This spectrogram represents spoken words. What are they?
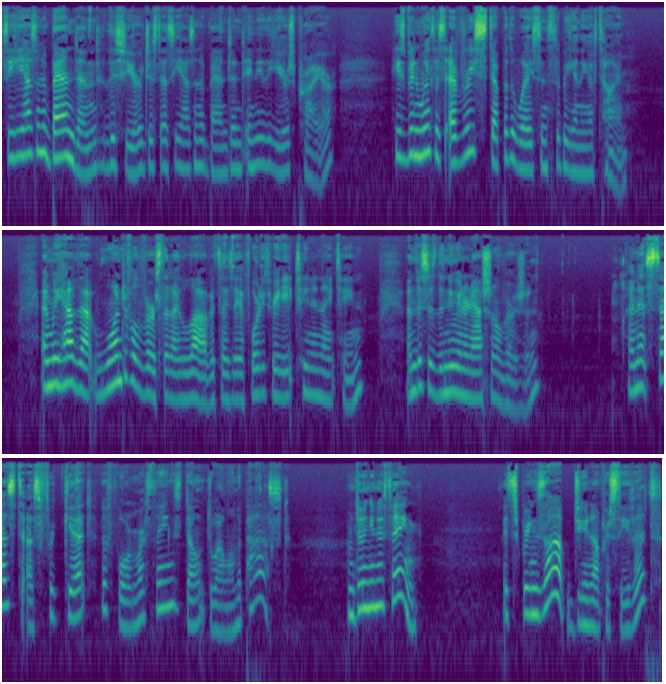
See, He hasn't abandoned this year just as He hasn't abandoned any of the years prior. He's been with us every step of the way since the beginning of time. And we have that wonderful verse that I love. It's Isaiah 43, 18 and 19. And this is the New International Version. And it says to us, Forget the former things, don't dwell on the past. I'm doing a new thing. It springs up. Do you not perceive it?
